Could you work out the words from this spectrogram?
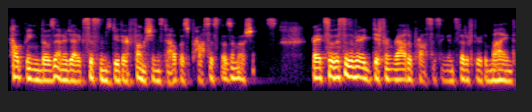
helping those energetic systems do their functions to help us process those emotions. Right. So, this is a very different route of processing. Instead of through the mind,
